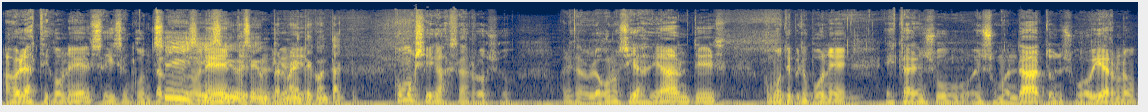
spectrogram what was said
¿Hablaste con él? ¿Seguís en contacto sí, con él? Sí, sí, en permanente contacto. ¿Cómo llegas a Arroyo? Alejandro, ¿lo conocías de antes? ¿Cómo te propone estar en su, en su mandato, en su gobierno?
